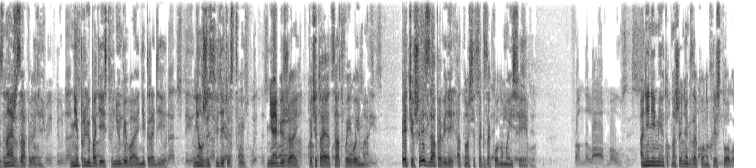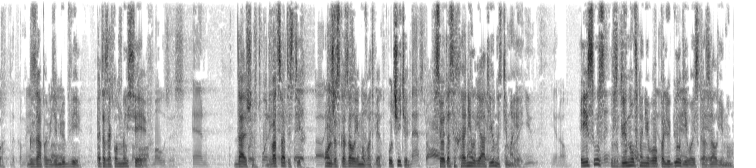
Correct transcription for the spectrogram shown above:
Знаешь заповеди? Не прелюбодействуй, не убивай, не кради, не лжесвидетельствуй, не обижай, почитай отца твоего и мать». Эти шесть заповедей относятся к закону Моисееву. Они не имеют отношения к закону Христову, к заповедям любви. Это закон Моисеев. Дальше, 20 стих. Он же сказал ему в ответ, «Учитель, все это сохранил я от юности моей». Иисус, взглянув на него, полюбил его и сказал ему,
